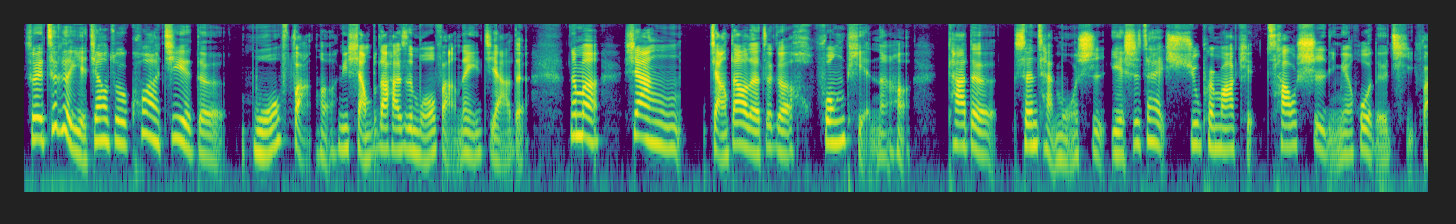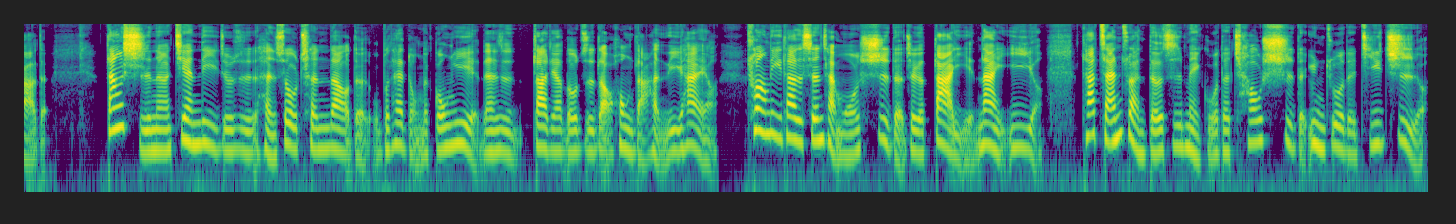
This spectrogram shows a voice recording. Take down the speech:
所以这个也叫做跨界的模仿哈。你想不到他是模仿那一家的。那么像讲到了这个丰田呢哈。它的生产模式也是在 supermarket 超市里面获得启发的。当时呢，建立就是很受称道的，我不太懂的工业，但是大家都知道松达很厉害啊。创立它的生产模式的这个大野耐一啊，他辗转得知美国的超市的运作的机制哦，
